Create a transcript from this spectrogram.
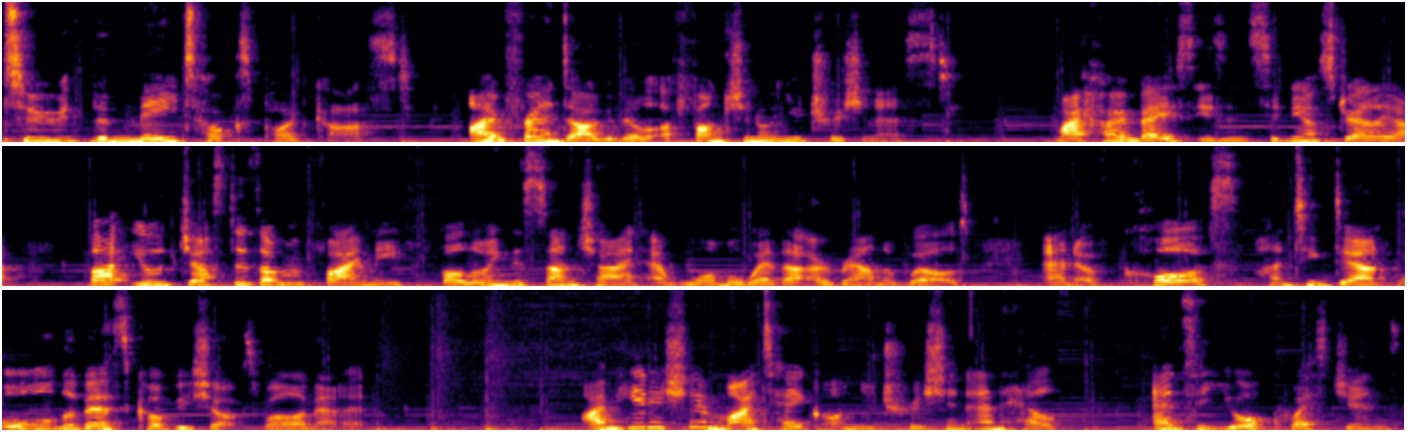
to the Me Talks podcast. I'm Fran Dargaville, a functional nutritionist. My home base is in Sydney, Australia, but you'll just as often find me following the sunshine and warmer weather around the world, and of course, hunting down all the best coffee shops while I'm at it. I'm here to share my take on nutrition and health, answer your questions,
